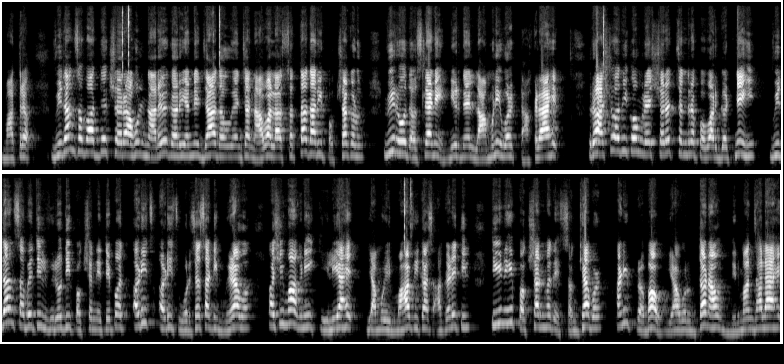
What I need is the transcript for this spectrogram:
मात्र विधानसभा अध्यक्ष राहुल नार्वेकर यांनी जाधव यांच्या नावाला सत्ताधारी पक्षाकडून विरोध असल्याने निर्णय लांबणीवर टाकला आहे. राष्ट्रवादी काँग्रेस शरदचंद्र पवार गटनेही विधानसभेतील विरोधी पक्षनेतेपद अडीच अडीच वर्षासाठी मिळावं अशी मागणी केली आहे. यामुळे महाविकास आघाडीतील तीनही पक्षांमध्ये संख्याबळ आणि प्रभाव यावरून तणाव निर्माण झाला आहे.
